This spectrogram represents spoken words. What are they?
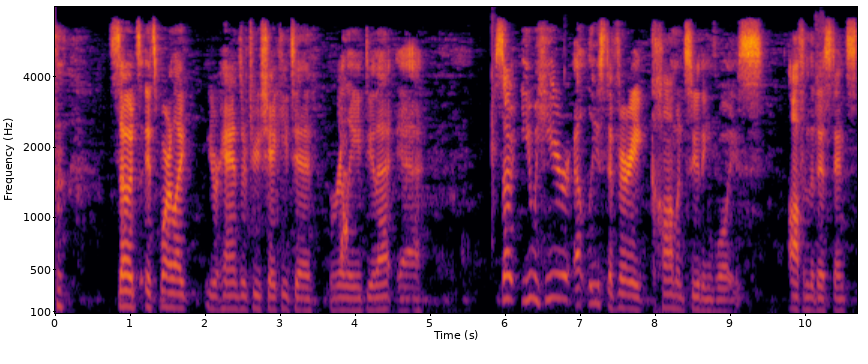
so it's it's more like your hands are too shaky to really do that. Yeah. So you hear at least a very calm and soothing voice off in the distance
